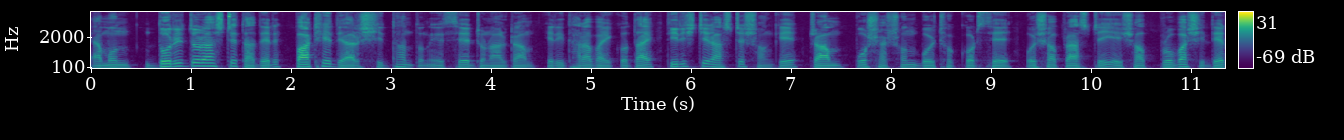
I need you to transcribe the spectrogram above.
এমন দরিদ্র রাষ্ট্রে তাদের পাঠিয়ে দেওয়ার সিদ্ধান্ত নিয়েছে ডোনাল্ড ট্রাম্প। এরই ধারাবাহিকতায় তিরিশটি রাষ্ট্রের সঙ্গে ট্রাম্প প্রশাসন বৈঠক করছে। ওইসব রাষ্ট্রেই এসব প্রবাসীদের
